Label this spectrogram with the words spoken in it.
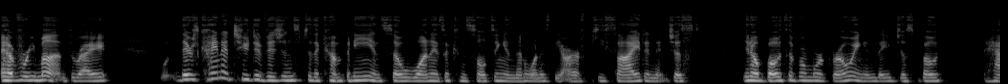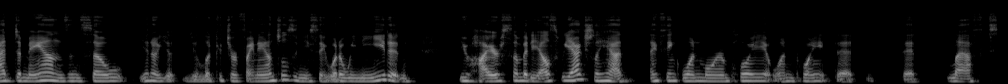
every month, right? There's kind of two divisions to the company. And so one is a consulting and then one is the RFP side. And it just, you know, both of them were growing and they just both had demands. And so, you know, you, you look at your financials and you say, what do we need? And you hire somebody else. We actually had, I think, one more employee at one point that that left.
